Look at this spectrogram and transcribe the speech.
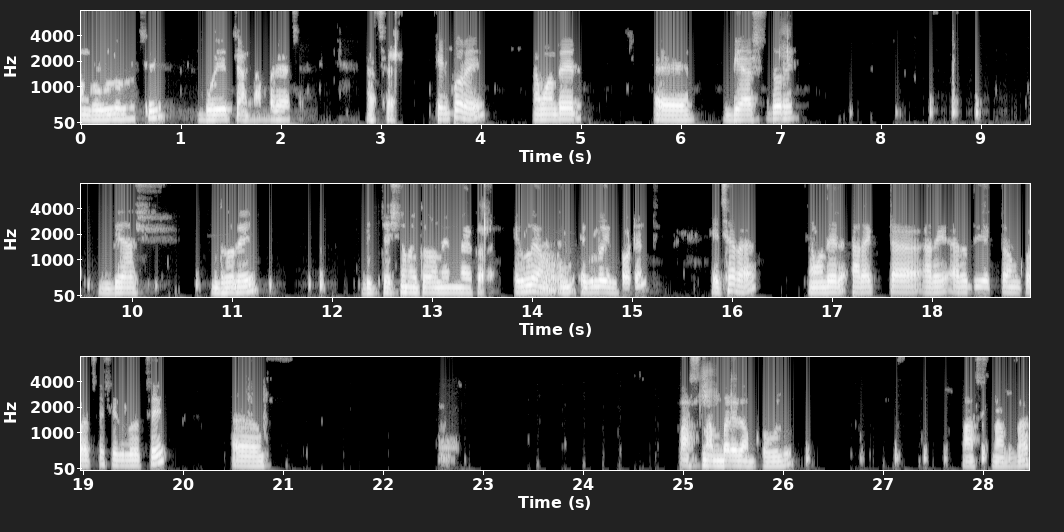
অঙ্কগুলো হচ্ছে বইয়ের চার নাম্বারে আছে। আচ্ছা এরপরে আমাদের ব্যাস ধরে ব্যাস ধরে বৃত্তের সমীকরণ নির্ণয় করা। এগুলো এগুলো ইম্পর্টেন্ট এছাড়া আমাদের আরেকটা, আরে, আরও দুই একটা অঙ্ক আছে, সেগুলো হচ্ছে পাঁচ নাম্বারের অঙ্কগুলো। পাঁচ নাম্বার।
